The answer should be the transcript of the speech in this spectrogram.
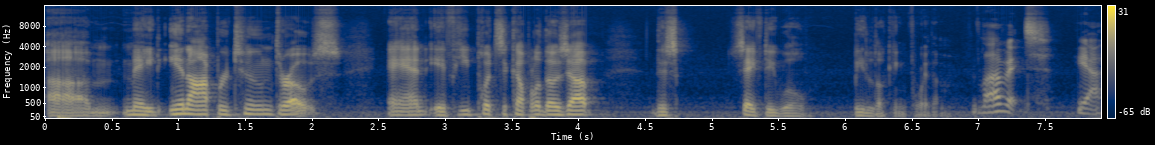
um, made inopportune throws. And if he puts a couple of those up, this safety will be looking for them. Love it. Yeah,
